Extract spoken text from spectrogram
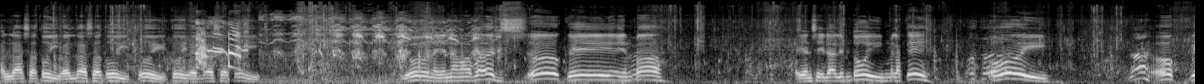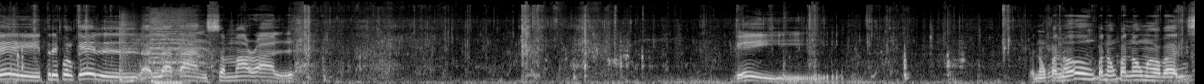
Alasa toy, alasa toy, toy, toy, alasa toy. Yun, ayan na mga bads. Okay, ayan pa. Ayan sa ilalim toy, malaki. Oy, okay, triple kill. Alatan sa Maral. Okay. Panong-panong, panong-panong mga bads.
